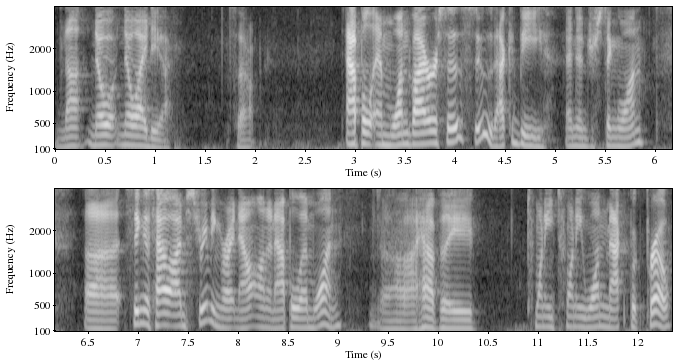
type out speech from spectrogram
Not no no idea. So Apple M1 viruses, ooh, that could be an interesting one. Uh, seeing as how I'm streaming right now on an Apple M1, uh, I have a 2021 MacBook Pro,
